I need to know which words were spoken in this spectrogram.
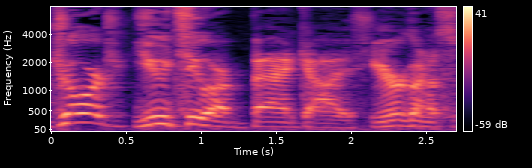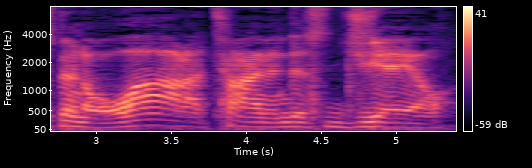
George, you two are bad guys. You're gonna spend a lot of time in this jail.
